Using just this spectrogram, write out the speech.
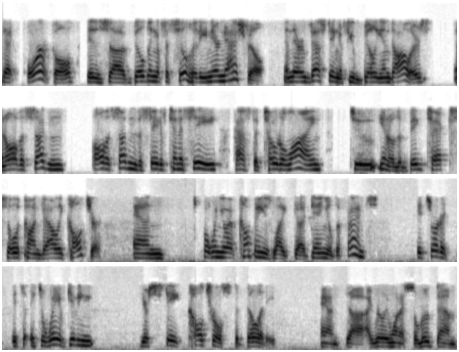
that Oracle is uh, building a facility near Nashville, and they're investing a few billion dollars, and all of a sudden, all of a sudden, the state of Tennessee has to toe the line to you know the big tech Silicon Valley culture, and but when you have companies like uh, Daniel Defense, it's sort of it's it's a way of giving your state cultural stability, and uh, I really want to salute them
